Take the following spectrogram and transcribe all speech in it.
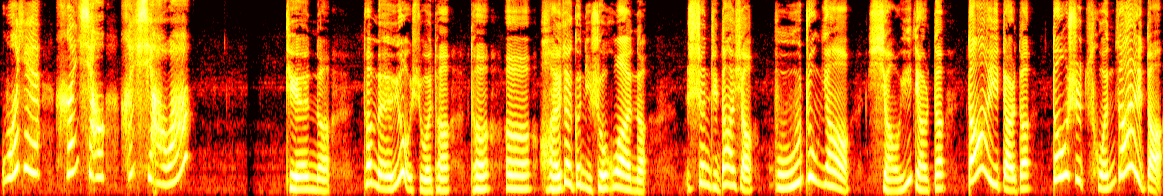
我也很小很小啊。”天哪，他没有说他，他呃还在跟你说话呢。身体大小不重要，小一点的、大一点的都是存在的。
